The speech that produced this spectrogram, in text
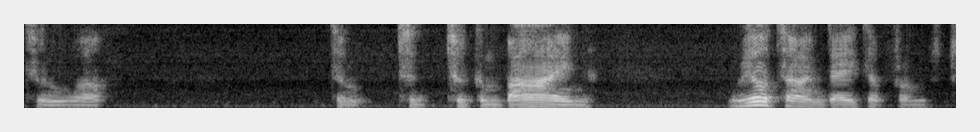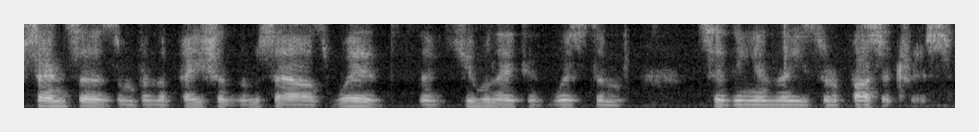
to, uh, to, to, to combine real-time data from sensors and from the patient themselves with the accumulated wisdom sitting in these repositories.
